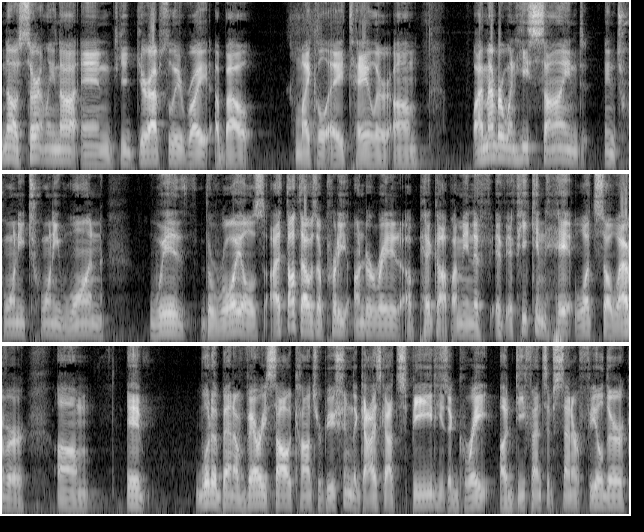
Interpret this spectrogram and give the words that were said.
No, certainly not. And you- you're absolutely right about Michael A. Taylor. Um, I remember when he signed in 2021 with the Royals, I thought that was a pretty underrated uh, pickup. I mean, if, if, if he can hit whatsoever, um, it would have been a very solid contribution. The guy's got speed. He's a great uh, defensive center fielder.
